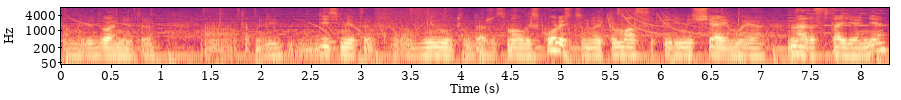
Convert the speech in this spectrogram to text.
там, или 2 метра, а, там, или 10 метров в минуту даже с малой скоростью, но это масса, перемещаемая на расстояние.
